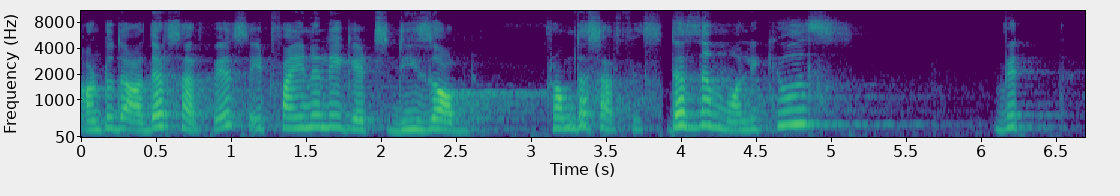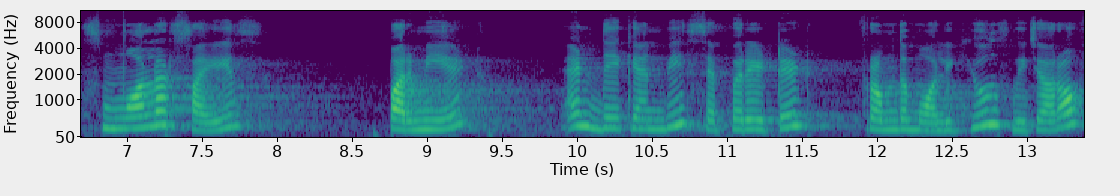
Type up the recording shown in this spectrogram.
onto the other surface it finally gets desorbed from the surface. Thus the molecules with smaller size permeate and they can be separated from the molecules which are of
